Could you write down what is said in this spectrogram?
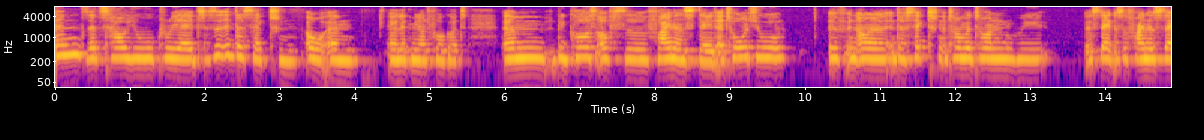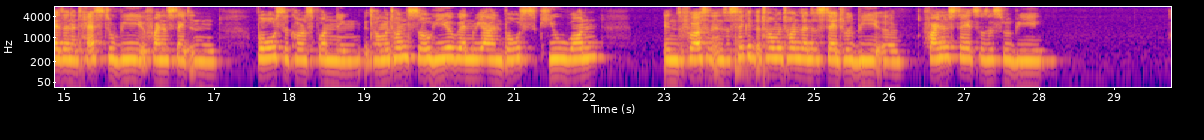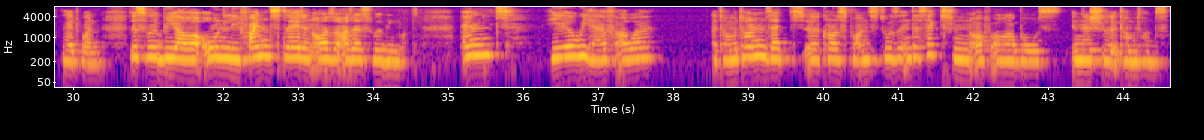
and that's how you create the intersection. Oh, um, uh, let me not forget. Um, because of the final state, I told you if in our intersection automaton we a state is a final state, then it has to be a final state in both the corresponding automatons. So here, when we are in both Q1 in the first and in the second automaton, then the state will be a final state. So this will be that one. This will be our only final state and all the others will be not. And here we have our automaton that uh, corresponds to the intersection of our both initial automatons.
